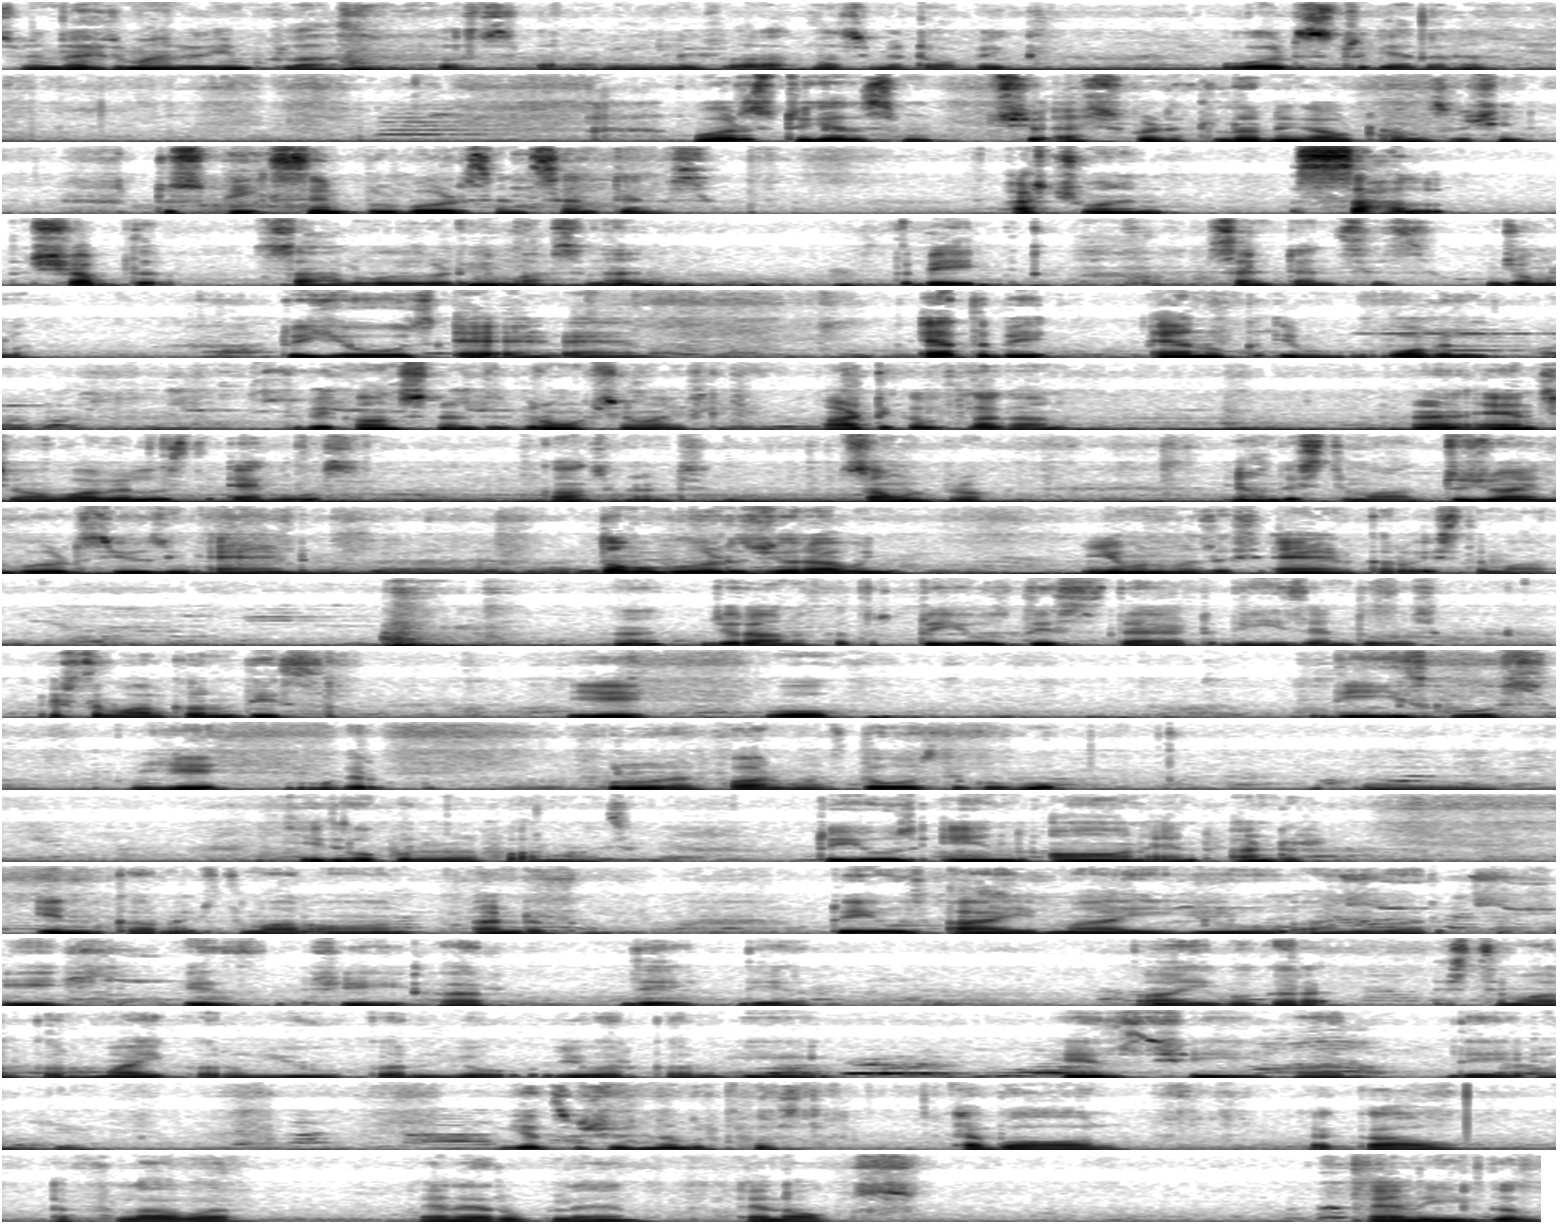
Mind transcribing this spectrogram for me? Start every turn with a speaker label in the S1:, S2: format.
S1: रहीम class first पढ़ा English और आत्मा से टॉपिक वर्ड्स टुगेदर है। वर्ड्स टुगेदर अच्छे learning outcomes one to speak simple words and sentence अन सहल शब्द सहल वर्ड तो बे sentences जुमल। To use a and an a तो बे एनुक वॉवल तो बे कॉन्सटेंट ब्रोट आर्टिकल लगाना। एन वावेल्स तो एगोस कॉन्सोनेंट साउंड ब्रो इहद इस्तेमाल to join words using and तम वर्ड्स जुरावन यमन एंड करो इस्तेमाल जुरान खतर to use this that these and those इस्तेमाल कर दिस ये वो दीज गोस ये मगर प्लूरल फॉर्म दोज तो वो ये गो plural form to use in on and under in करना इस्तेमाल on under to use I my you your he his she her they their I वगैरह इस्तेमाल करूँ my करूँ you करूँ you your करूँ he his she her they and their Jetzt ist number first a ball a cow a flower an aeroplane an ox an eagle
